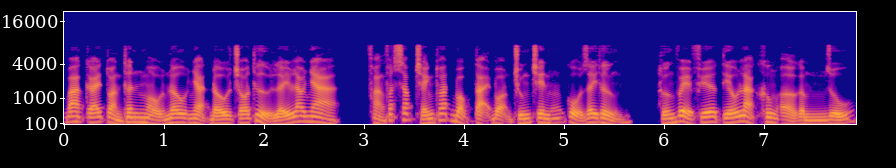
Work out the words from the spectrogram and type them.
ba cái toàn thân màu nâu nhạt đấu chó thử lấy lao nhà phảng phất sắp tránh thoát bọc tại bọn chúng trên cổ dây thừng, hướng về phía tiếu lạc không ở gầm rú,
